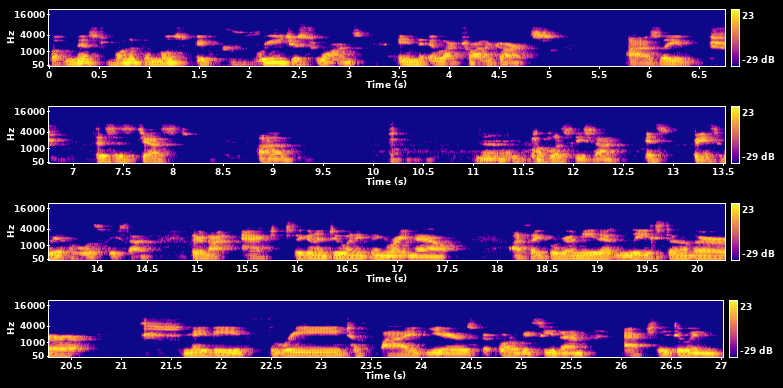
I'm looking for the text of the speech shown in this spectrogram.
but missed one of the most egregious ones in Electronic Arts. Honestly, this is just a uh, publicity stunt. It's basically a publicity stunt. They're not actually going to do anything right now. I think we're going to need at least another maybe three to five years before we see them actually doing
